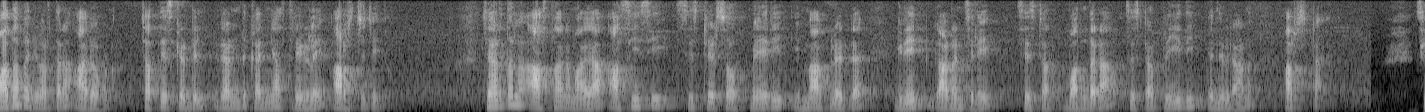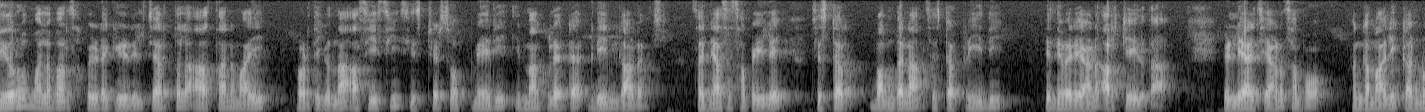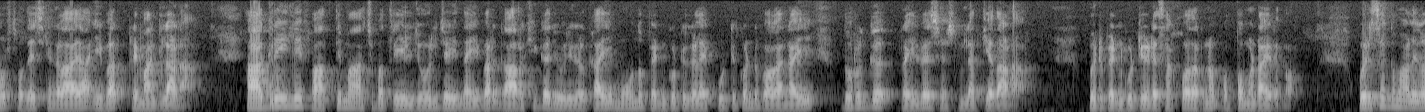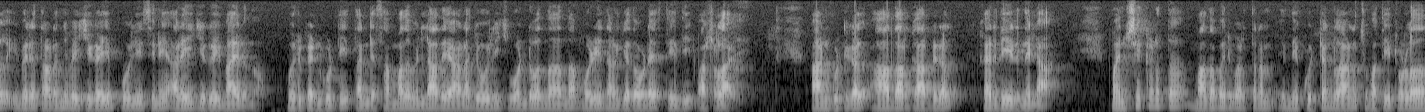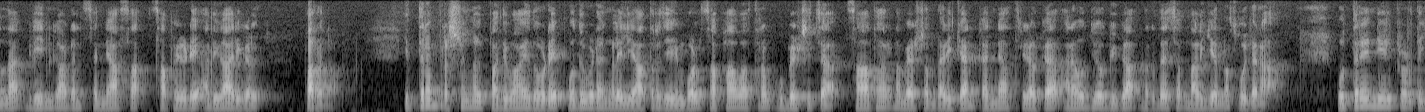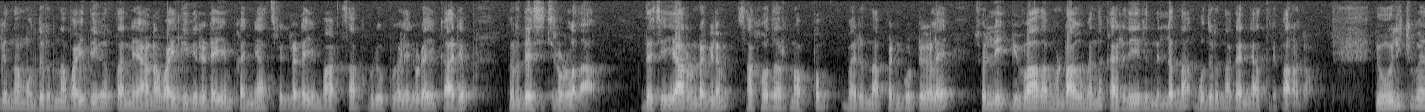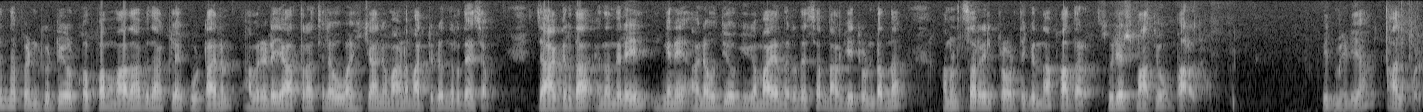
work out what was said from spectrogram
മതപരിവർത്തന ആരോപണം. ഛത്തീസ്ഗഡിൽ രണ്ട് കന്യാസ്ത്രീകളെ അറസ്റ്റ് ചെയ്തു. ചേർത്തല ആസ്ഥാനമായ Assisi sisters of Mary Immaculate green ഗാർഡൻസിലെ sister Vandana sister Preethi എന്നിവരാണ് അറസ്റ്റായത് സീറോ മലബാർ സഭയുടെ കീഴിൽ ചേർത്തല ആസ്ഥാനമായി പ്രവർത്തിക്കുന്ന Assisi sisters of Mary Immaculate green gardens സന്യാസ സഭയിലെ സിസ്റ്റർ വന്ദന സിസ്റ്റർ പ്രീതി എന്നിവരെയാണ് അറസ്റ്റ് ചെയ്തത്. വെള്ളിയാഴ്ചയാണ് സംഭവം. അങ്കമാലി കണ്ണൂർ സ്വദേശിനികളായ ഇവർ റിമാൻഡിലാണ്. ആഗ്രയിലെ ഫാത്തിമ ആശുപത്രിയിൽ ജോലി ചെയ്യുന്ന ഇവർ ഗാർഹിക ജോലികൾക്കായി മൂന്ന് പെൺകുട്ടികളെ കൂട്ടിക്കൊണ്ടുപോകാനായി ദുർഗ് റെയിൽവേ സ്റ്റേഷനിലെത്തിയതാണ്. ഒരു പെൺകുട്ടിയുടെ സഹോദരനും ഒപ്പമുണ്ടായിരുന്നു. ഒരു സംഘം ആളുകൾ ഇവരെ തടഞ്ഞു വയ്ക്കുകയും പോലീസിനെ അറിയിക്കുകയുമായിരുന്നു. ഒരു പെൺകുട്ടി തന്റെ സമ്മതമില്ലാതെയാണ് ജോലിക്ക് കൊണ്ടുവന്നതെന്ന് മൊഴി നൽകിയതോടെ സ്ഥിതി വഷളായി. ആൺകുട്ടികൾ ആധാർ കാർഡുകൾ കരുതിയിരുന്നില്ല. മനുഷ്യക്കടത്ത് മതപരിവർത്തനം എന്നീ കുറ്റങ്ങളാണ് ചുമത്തിയിട്ടുള്ളതെന്ന് ഗ്രീൻ ഗാർഡൻ സന്യാസ സഭയുടെ അധികാരികൾ പറഞ്ഞു. ഇത്തരം പ്രശ്നങ്ങൾ പതിവായതോടെ പൊതുവിടങ്ങളിൽ യാത്ര ചെയ്യുമ്പോൾ സഭാവസ്ത്രം ഉപേക്ഷിച്ച് സാധാരണ വേഷം ധരിക്കാൻ കന്യാസ്ത്രീകൾക്ക് അനൗദ്യോഗിക നിർദ്ദേശം നൽകിയെന്ന സൂചന. ഉത്തരേന്ത്യയിൽ പ്രവർത്തിക്കുന്ന മുതിർന്ന വൈദികർ തന്നെയാണ് വൈദികരുടെയും കന്യാസ്ത്രീകളുടെയും വാട്സാപ്പ് ഗ്രൂപ്പുകളിലൂടെ ഇക്കാര്യം നിർദ്ദേശിച്ചിട്ടുള്ളത്. ഇത് ചെയ്യാറുണ്ടെങ്കിലും സഹോദരനൊപ്പം വരുന്ന പെൺകുട്ടികളെ ചൊല്ലി വിവാദമുണ്ടാകുമെന്ന് കരുതിയിരുന്നില്ലെന്ന് മുതിർന്ന കന്യാസ്ത്രീ പറഞ്ഞു. ജോലിക്ക് വരുന്ന പെൺകുട്ടികൾക്കൊപ്പം മാതാപിതാക്കളെ കൂട്ടാനും അവരുടെ യാത്രാ ചെലവ് വഹിക്കാനുമാണ് മറ്റൊരു നിർദ്ദേശം. ജാഗ്രത എന്ന നിലയിൽ ഇങ്ങനെ അനൗദ്യോഗികമായ നിർദ്ദേശം നൽകിയിട്ടുണ്ടെന്ന് അമൃത്സറിൽ പ്രവർത്തിക്കുന്ന ഫാദർ സുരേഷ് മാത്യുവും പറഞ്ഞു. പിൻമീഡിയ ആലപ്പുഴ.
